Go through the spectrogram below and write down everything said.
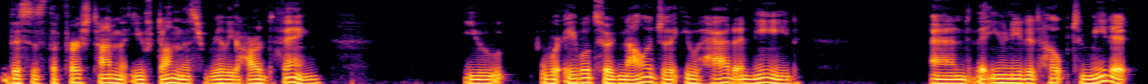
this is the first time that you've done this really hard thing. You were able to acknowledge that you had a need and that you needed help to meet it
